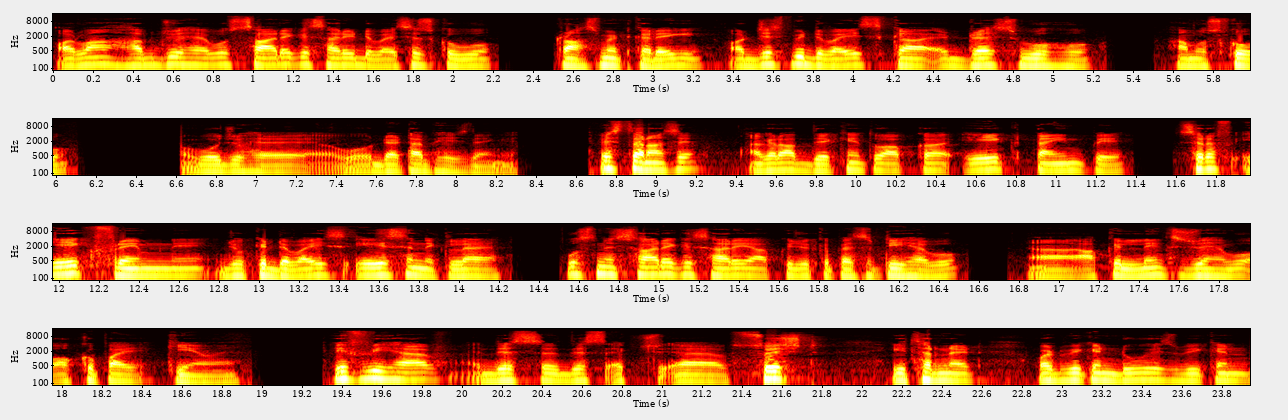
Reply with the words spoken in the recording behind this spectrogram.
اور وہاں ہب جو ہے وہ سارے کے ساری ڈیوائسز کو وہ ٹرانسمٹ کرے گی اور جس بھی ڈیوائس کا ایڈریس وہ ہو، ہم اس کو وہ جو ہے وہ ڈیٹا بھیج دیں گے۔ اس طرح سے اگر آپ دیکھیں تو آپ کا ایک ٹائم پہ صرف ایک فریم نے جو کہ ڈیوائس اے سے نکلا ہے، اس نے سارے کے سارے آپ کی جو کیپیسٹی ہے وہ آپ کے لنکس جو ہیں وہ آکوپائی کیے ہوئے ہیں۔ If we have this this switched Ethernet what we can do is we can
